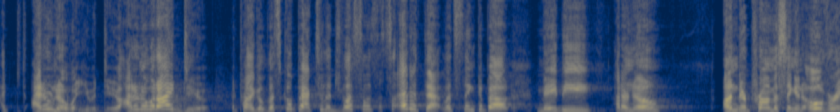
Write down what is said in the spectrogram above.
I, I don't know what you would do. I don't know what I'd do. I'd probably go, let's go back to the, let's, let's, let's edit that. Let's think about maybe, I don't know, under promising and over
